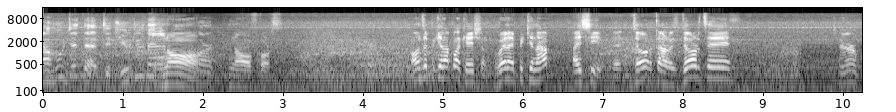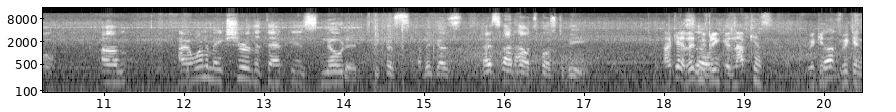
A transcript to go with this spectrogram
Now, who did that? Did you do that? No, Or- no, of course. On the picking up location. When I picking up, I see the car is dirty. terrible. Um, I want to make sure that that is noted because because that's not how it's supposed to be. Okay, let me bring napkins. We can we can.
